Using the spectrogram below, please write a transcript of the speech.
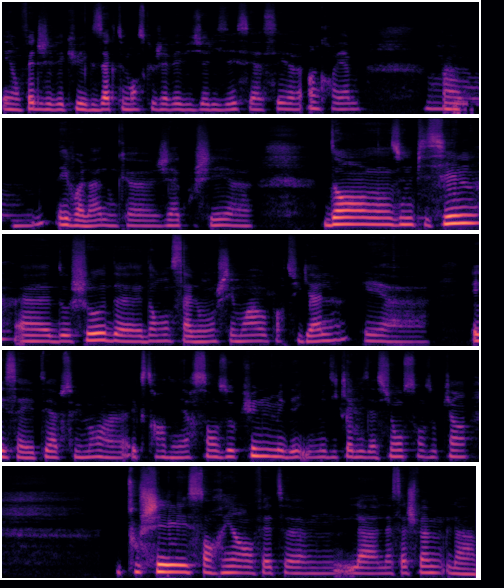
et, en fait, j'ai vécu exactement ce que j'avais visualisé. C'est assez incroyable. Mmh. et voilà, donc j'ai accouché dans une piscine d'eau chaude dans mon salon chez moi au Portugal. Et, et ça a été absolument extraordinaire, sans aucune médicalisation, sans aucun touchée sans rien en fait. Euh, la, la sage-femme, la,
